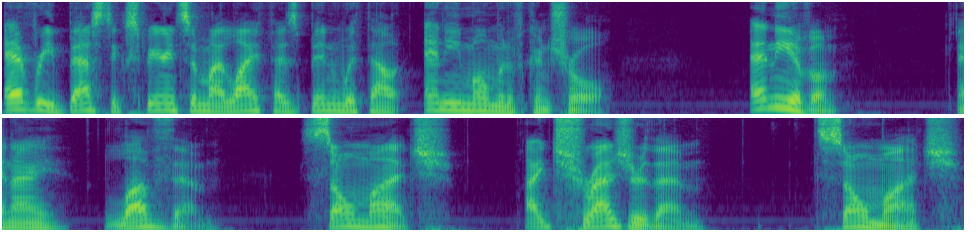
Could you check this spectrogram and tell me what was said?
Every best experience in my life has been without any moment of control any of them. And I love them so much. I treasure them so much.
